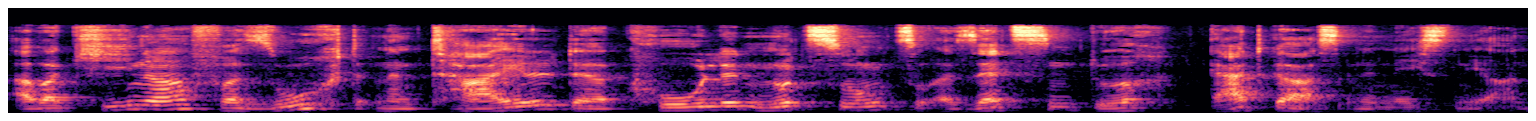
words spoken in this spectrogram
aber China versucht einen Teil der Kohlenutzung zu ersetzen durch Erdgas in den nächsten Jahren.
